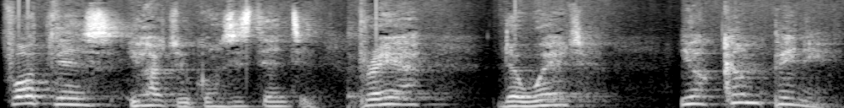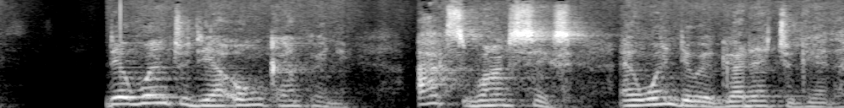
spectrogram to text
Four things you have to be consistent in prayer, the word, your company. They went to their own company. Acts 1 6. And when they were gathered together.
